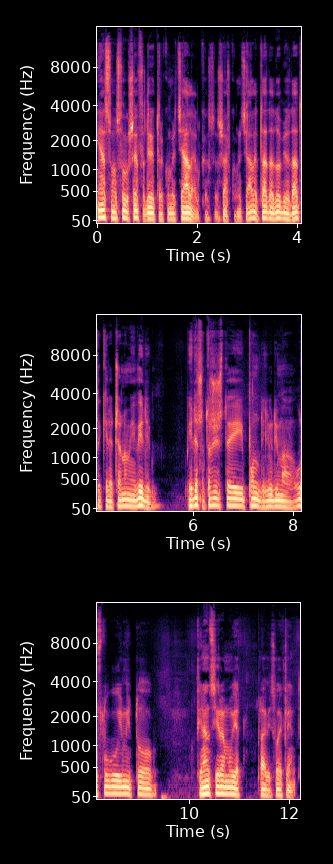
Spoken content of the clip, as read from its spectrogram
ja sam od svog šefa, direktora komercijale, ili kako se šef komercijale, tada dobio zadatak i rečeno mi, vidi, ideš na tržište i ponudi ljudima uslugu i mi to finansiramo i eto, pravi svoje klijente.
